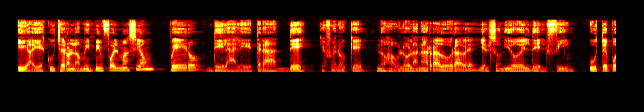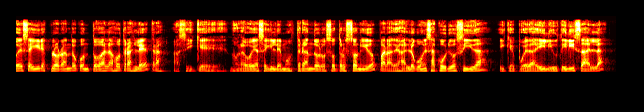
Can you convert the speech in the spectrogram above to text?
Y ahí escucharon la misma información, pero de la letra D, que fue lo que nos habló la narradora, ¿ves? Y el sonido del delfín. usted puede seguir explorando con todas las otras letras. Así que no le voy a seguir demostrando los otros sonidos para dejarlo con esa curiosidad y que pueda ir y utilizarla.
